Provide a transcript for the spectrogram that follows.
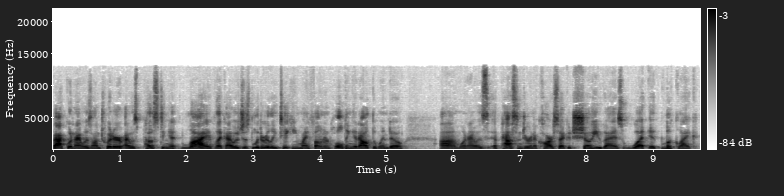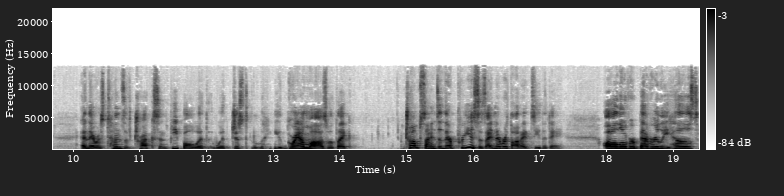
back when I was on Twitter. I was posting it live. Like I was just literally taking my phone and holding it out the window um, when I was a passenger in a car so I could show you guys what it looked like and there was tons of trucks and people with with just grandmas with like Trump signs in their Priuses. I never thought I'd see the day. All over Beverly Hills,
